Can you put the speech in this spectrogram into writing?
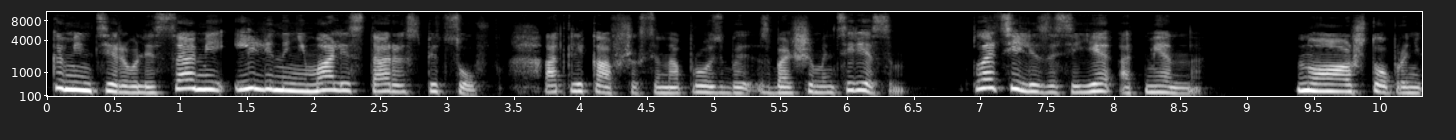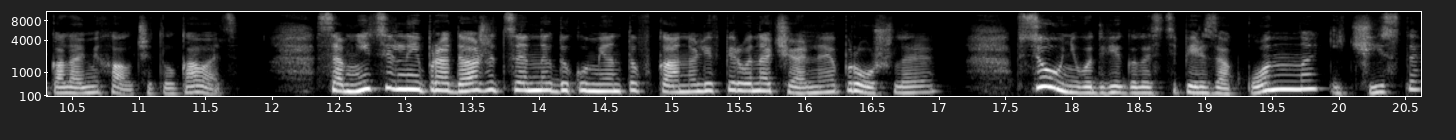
комментировали сами или нанимали старых спецов, откликавшихся на просьбы с большим интересом, платили за сие отменно. Ну а что про Николая Михайловича толковать? Сомнительные продажи ценных документов канули в первоначальное прошлое. Все у него двигалось теперь законно и чисто.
